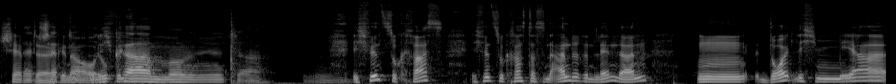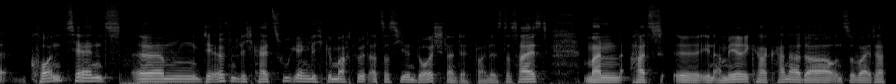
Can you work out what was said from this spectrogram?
Chapter, That Chapter. genau. Luca Moneta. Ich finde es so krass, ich finde so krass, dass in anderen Ländern mh, deutlich mehr Content ähm, der Öffentlichkeit zugänglich gemacht wird, als das hier in Deutschland der Fall ist. Das heißt, man hat äh, in Amerika, Kanada und so weiter,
